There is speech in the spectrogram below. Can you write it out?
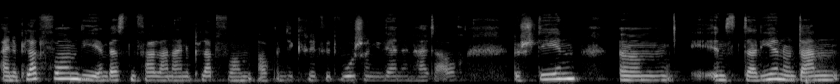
eine Plattform, die im besten Fall an eine Plattform auch integriert wird, wo schon die Lerninhalte auch bestehen, ähm, installieren und dann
